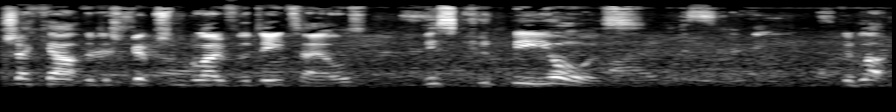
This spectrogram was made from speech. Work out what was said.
check out the description below for the details. This could be yours. Good luck.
